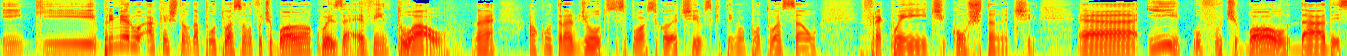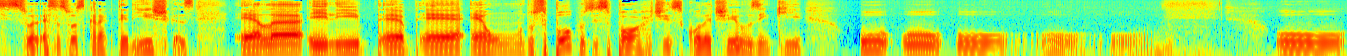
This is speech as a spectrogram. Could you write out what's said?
em que, primeiro, a questão da pontuação no futebol é uma coisa eventual, né? ao contrário de outros esportes coletivos que têm uma pontuação frequente, constante. Uh, e o futebol, dado essas suas características, ela, ele é, é, é, um dos poucos esportes coletivos em que o, o, o, o, o,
